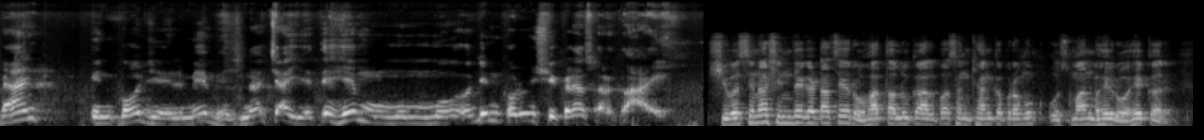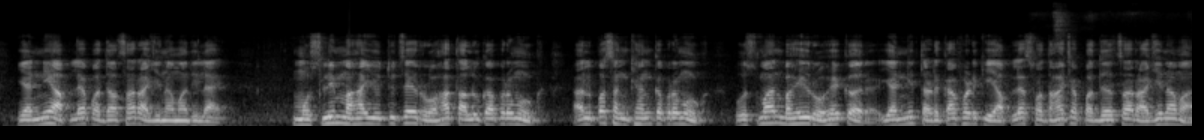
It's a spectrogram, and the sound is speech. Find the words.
बँक इनको जेल में भेजना चाहिए. ते हे मोदींकडून शिकण्यासारखं आहे. शिवसेना शिंदे गटाचे रोहा तालुका अल्पसंख्याक प्रमुख उस्मानभाई रोहेकर यांनी आपल्या पदाचा राजीनामा दिला आहे मुस्लिम महायुतीचे रोहा तालुका प्रमुख अल्पसंख्याक प्रमुख उस्मानभाई रोहेकर यांनी तडकाफडकी आपल्या स्वतःच्या पदाचा राजीनामा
